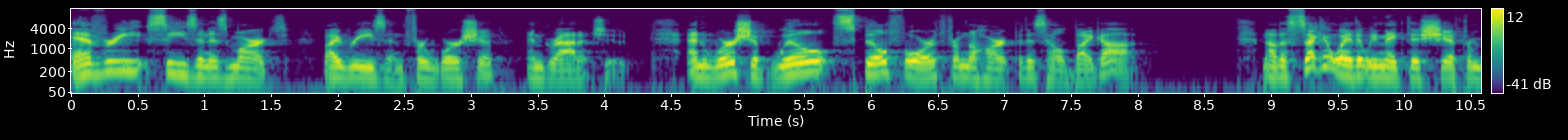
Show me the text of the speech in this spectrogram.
Every season is marked by reason for worship and gratitude. And worship will spill forth from the heart that is held by God. Now, the second way that we make this shift from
